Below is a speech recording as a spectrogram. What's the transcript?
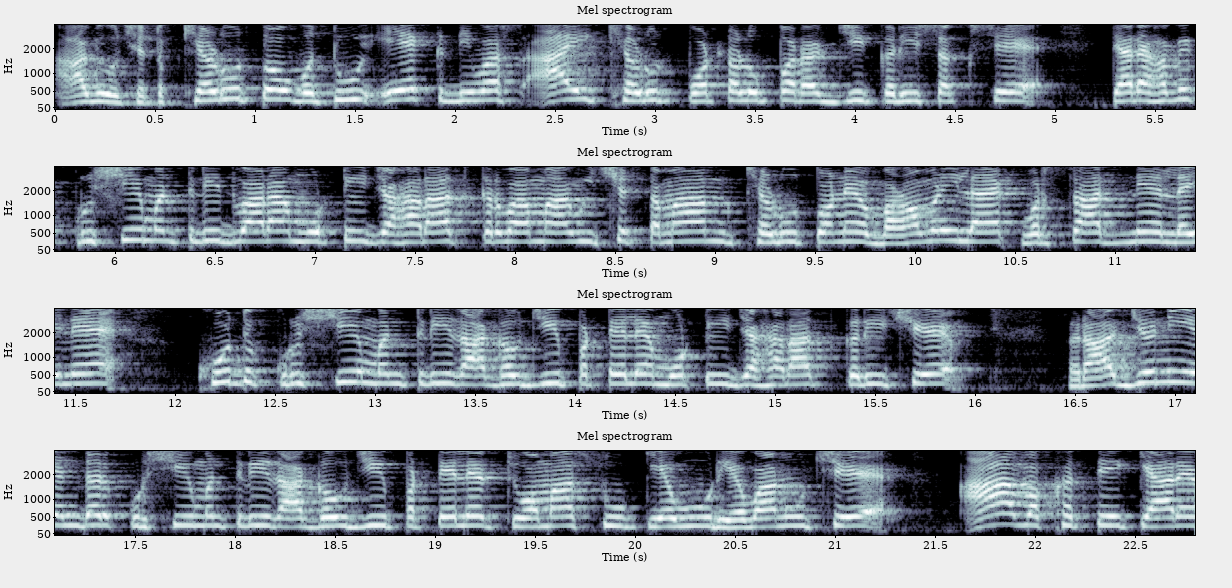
આવ્યો છે. તો ખેડૂતો વધુ એક દિવસ આઈ ખેડૂત પોર્ટલ ઉપર અરજી કરી શકશે. ત્યારે હવે કૃષિ મંત્રી દ્વારા મોટી જાહેરાત કરવામાં આવી છે. તમામ ખેડૂતોને વાવણી લાયક વરસાદને લઈને ખુદ કૃષિ મંત્રી રાઘવજી પટેલે મોટી જાહેરાત કરી છે. રાજ્યની અંદર કૃષિ મંત્રી રાઘવજી પટેલે ચોમાસું કેવું રહેવાનું છે? આ વખતે ક્યારે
